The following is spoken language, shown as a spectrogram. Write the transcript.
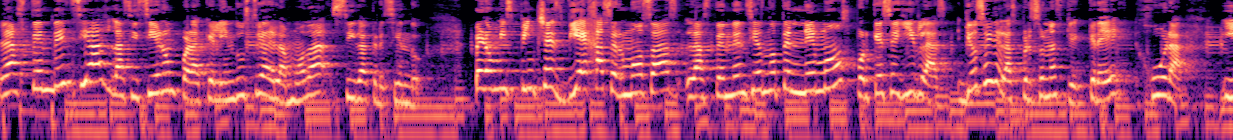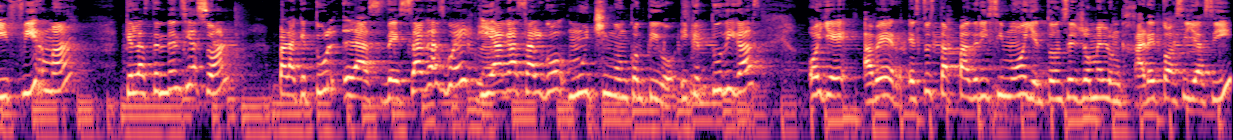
Las tendencias las hicieron para que la industria de la moda siga creciendo. Pero mis pinches viejas hermosas, las tendencias no tenemos por qué seguirlas. Yo soy de las personas que cree, jura y firma que las tendencias son para que tú las deshagas, güey, y hagas algo muy chingón contigo. Y que tú digas, oye, a ver, esto está padrísimo y entonces yo me lo enjareto así y así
